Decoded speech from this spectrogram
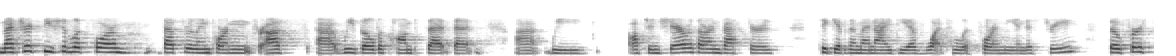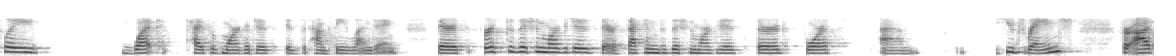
Metrics you should look for, that's really important for us. Uh, we build a comp set that uh, we often share with our investors to give them an idea of what to look for in the industry. So firstly, what type of mortgages is the company lending? There's first position mortgages, there are second position mortgages, third, fourth, um, huge range. For us,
